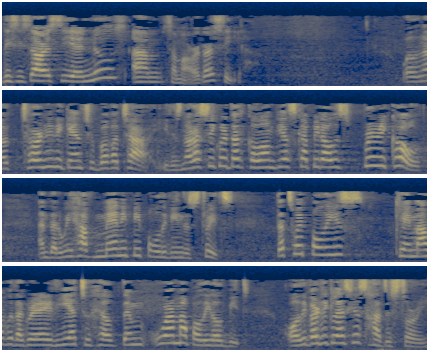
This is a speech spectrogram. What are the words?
This is RCN News. I'm Samara Garcia. Well, now turning again to Bogota, it is not a secret that Colombia's capital is pretty cold and that we have many people living in the streets. That's why police came up with a great idea to help them warm up a little bit. Oliver Iglesias has the story.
